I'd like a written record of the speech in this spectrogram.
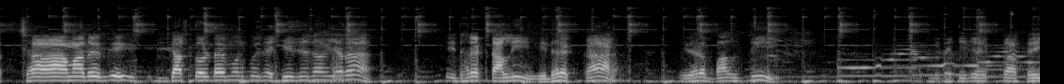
আচ্ছা আমাদের এই গাছতলটা এমন করে রেখেছে না যারা? এধারে টালি, এধারে কাঠ, এধারে বালতি। রেখেছে একটা সেই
